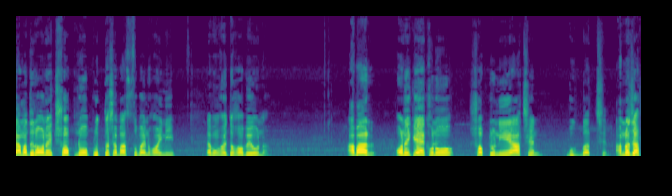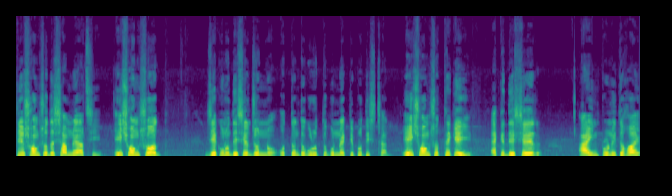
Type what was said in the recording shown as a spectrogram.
আমাদের অনেক স্বপ্ন, প্রত্যাশা বাস্তবায়ন হয়নি এবং হয়তো হবেও না। আবার অনেকে এখনও স্বপ্ন নিয়ে আছেন, বুক বাঁধছেন। আমরা জাতীয় সংসদের সামনে আছি। এই সংসদ যে কোনো দেশের জন্য অত্যন্ত গুরুত্বপূর্ণ একটি প্রতিষ্ঠান। এই সংসদ থেকেই একটি দেশের আইন প্রণীত হয়,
